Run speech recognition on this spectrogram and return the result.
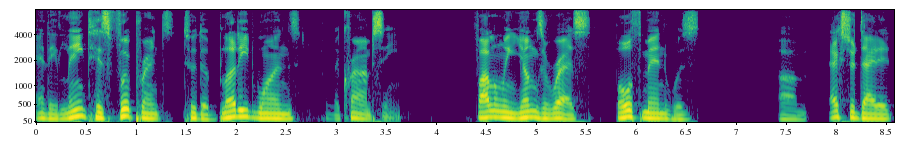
and they linked his footprints to the bloodied ones from the crime scene. Following Young's arrest, both men was um, extradited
